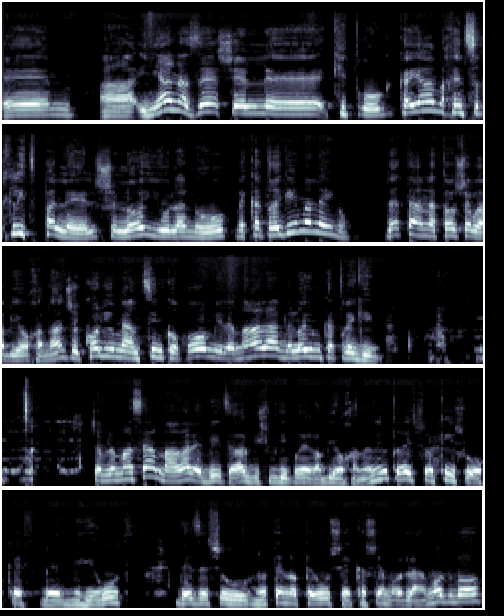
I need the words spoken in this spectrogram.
הם, העניין הזה של uh, קטרוג קיים, לכן צריך להתפלל שלא יהיו לנו מקטרגים עלינו. זה טענתו של רבי יוחנן, שכל יהיו מאמצים כוחו מלמעלה ולא יהיו מקטרגים. עכשיו למעשה המהר"ל הביא את זה רק בשביל דברי רבי יוחנן. אני מתראה של הקיש הוא עוקף במהירות, די זה שהוא נותן לו פירוש שקשה מאוד לעמוד בו,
